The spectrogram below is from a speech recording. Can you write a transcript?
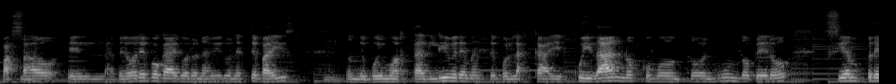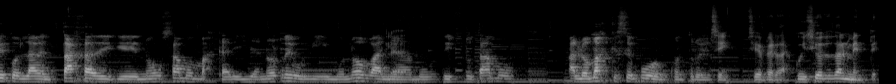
pasado mm. la peor época de coronavirus en este país, mm. donde pudimos estar libremente por las calles, cuidarnos como todo el mundo, pero siempre con la ventaja de que no usamos mascarilla, nos reunimos, nos bañamos, disfrutamos a lo más que se pudo, encuentro yo. Sí, sí, es verdad, coincido totalmente.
